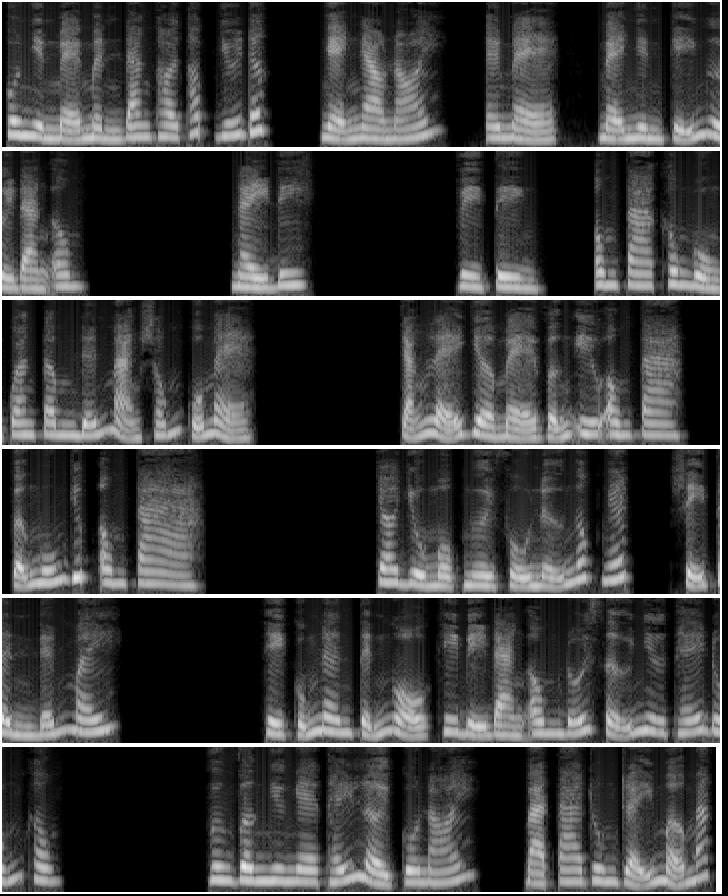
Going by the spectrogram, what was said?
Cô nhìn mẹ mình đang thoi thóp dưới đất, nghẹn ngào nói, Ê mẹ, mẹ nhìn kỹ người đàn ông. Này đi! Vì tiền, ông ta không buồn quan tâm đến mạng sống của mẹ. Chẳng lẽ giờ mẹ vẫn yêu ông ta, vẫn muốn giúp ông ta à? Cho dù một người phụ nữ ngốc nghếch, sĩ tình đến mấy, thì cũng nên tỉnh ngộ khi bị đàn ông đối xử như thế đúng không? Vương Vân như nghe thấy lời cô nói, bà ta run rẩy mở mắt,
